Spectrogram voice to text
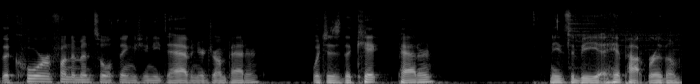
the core fundamental things you need to have in your drum pattern, which is the kick pattern. It needs to be a hip hop rhythm.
